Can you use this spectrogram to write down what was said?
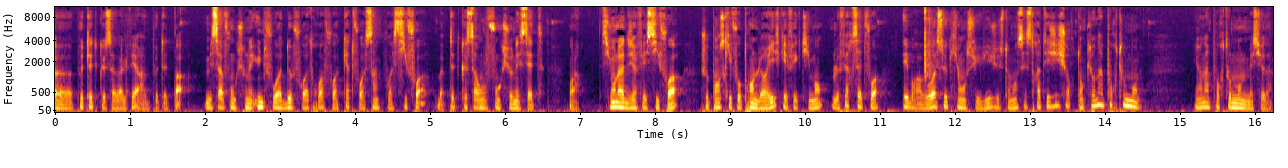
Euh, peut-être que ça va le faire, peut-être pas. Mais ça a fonctionné une fois, deux fois, trois fois, quatre fois, cinq fois, six fois. Bah, peut-être que ça va fonctionner sept. Voilà. Si on l'a déjà fait six fois, je pense qu'il faut prendre le risque, effectivement, le faire cette fois. Et bravo à ceux qui ont suivi justement ces stratégies short. Donc il y en a pour tout le monde. Il y en a pour tout le monde, messieurs, dames.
